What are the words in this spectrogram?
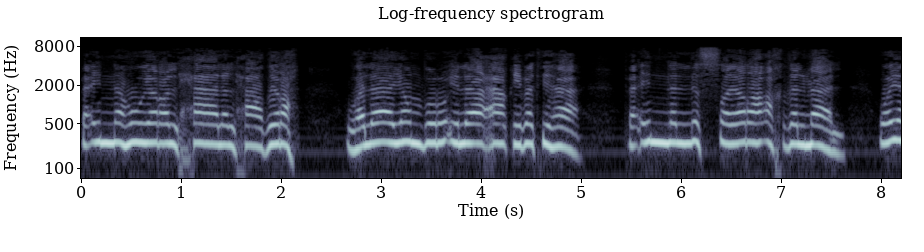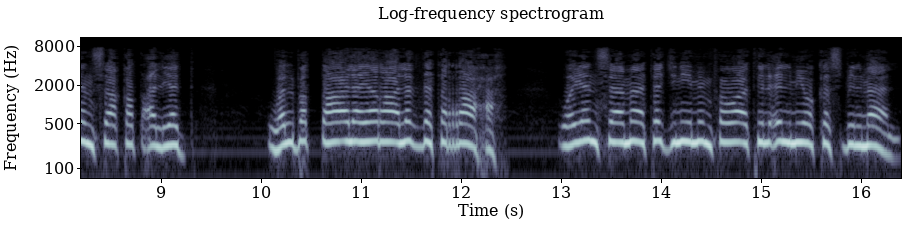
فإنه يرى الحال الحاضرة ولا ينظر إلى عاقبتها فإن اللص يرى أخذ المال وينسى قطع اليد والبطال يرى لذة الراحة وينسى ما تجني من فوات العلم وكسب المال.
